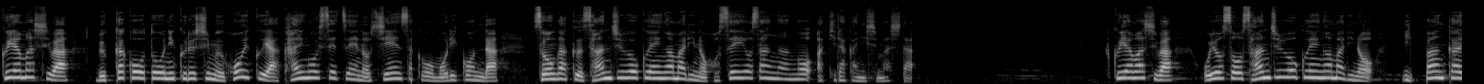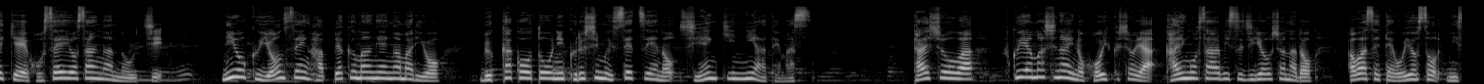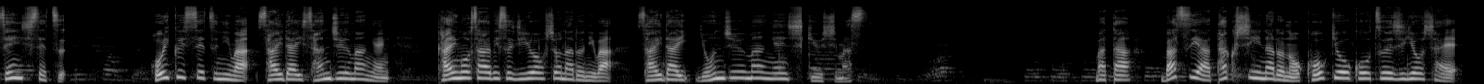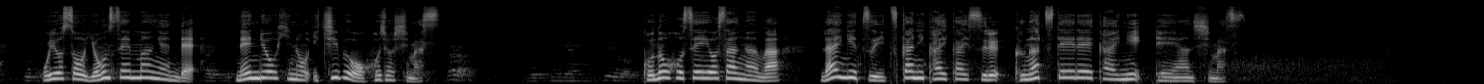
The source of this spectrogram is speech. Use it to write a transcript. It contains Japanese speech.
福山市は物価高騰に苦しむ保育や介護施設への支援策を盛り込んだ総額30億円余りの補正予算案を明らかにしました。福山市はおよそ30億円余りの一般会計補正予算案のうち2億4800万円余りを物価高騰に苦しむ施設への支援金に充てます。対象は福山市内の保育所や介護サービス事業所など合わせておよそ2000施設。保育施設には最大30万円介護サービス事業所などには最大40万円支給します。またバスやタクシーなどの公共交通事業者へおよそ4000万円で燃料費の一部を補助します。この補正予算案は来月5日に開会する9月定例会に提案します。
